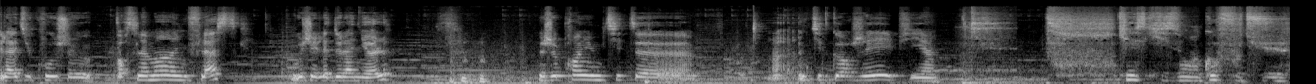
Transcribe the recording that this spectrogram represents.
là du coup je porte la main à une flasque où j'ai de l'agnole. je prends une petite euh, une petite gorgée et puis euh, qu'est-ce qu'ils ont encore foutu?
